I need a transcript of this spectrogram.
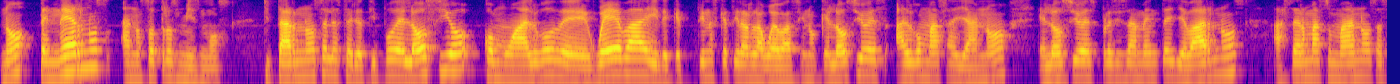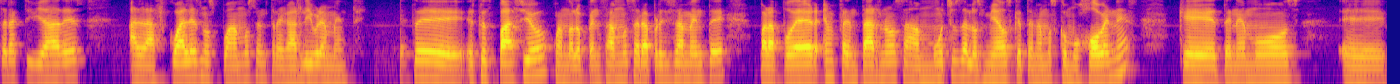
¿no? Tenernos a nosotros mismos, quitarnos el estereotipo del ocio como algo de hueva y de que tienes que tirar la hueva, sino que el ocio es algo más allá, ¿no? El ocio es precisamente llevarnos a ser más humanos, a hacer actividades a las cuales nos podamos entregar libremente. Este, este espacio, cuando lo pensamos, era precisamente para poder enfrentarnos a muchos de los miedos que tenemos como jóvenes, que tenemos eh,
